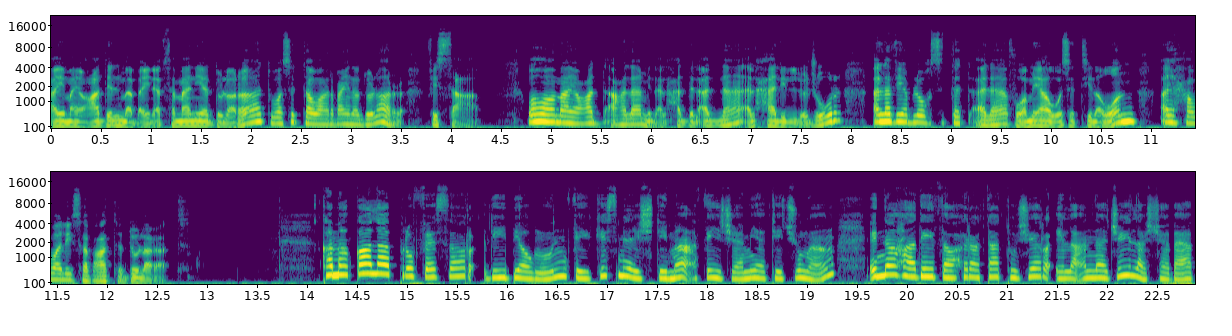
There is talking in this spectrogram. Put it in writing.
أي ما يعادل ما بين ثمانية دولارات وستة وأربعين دولار في الساعة. وهو ما يعد أعلى من الحد الأدنى الحالي للأجور الذي يبلغ 6160 ون أي حوالي سبعة دولارات. كما قال بروفيسور لي بيونغون في قسم الاجتماع في جامعة جونغ إن هذه الظاهرة تشير إلى أن جيل الشباب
